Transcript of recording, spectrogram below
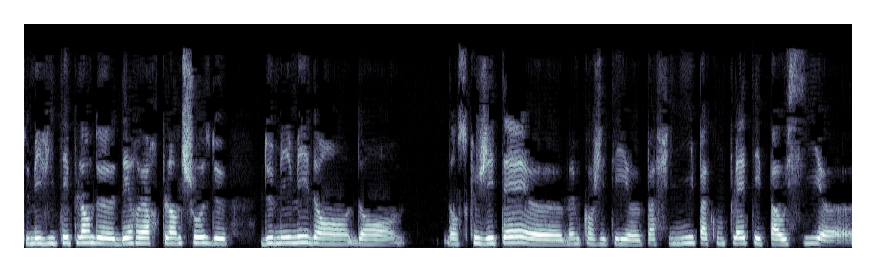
de m'éviter plein de d'erreurs, plein de choses, de, de m'aimer dans, dans, dans ce que j'étais, euh, même quand j'étais euh, pas finie, pas complète et pas aussi euh,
